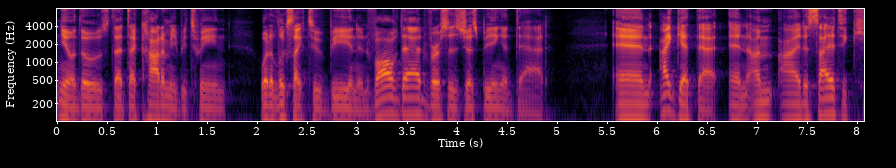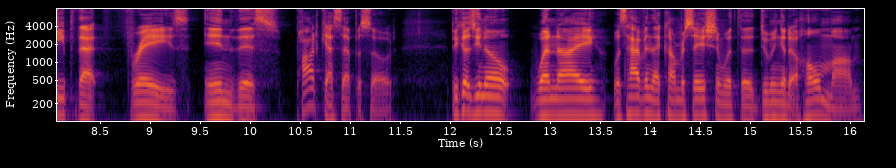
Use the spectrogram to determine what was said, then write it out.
you know those that dichotomy between what it looks like to be an involved dad versus just being a dad. And I get that. And I'm I decided to keep that phrase in this podcast episode because you know, when I was having that conversation with the doing it at home mom,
